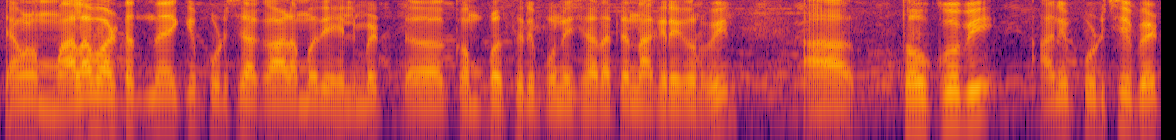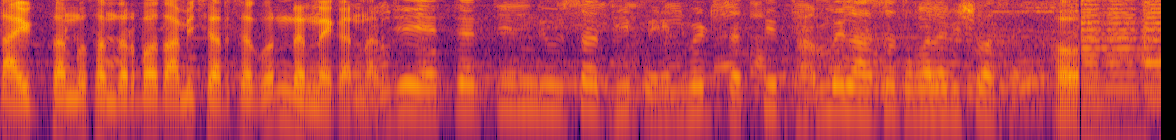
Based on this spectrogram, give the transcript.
त्यामुळे मला वाटत नाही की पुढच्या काळामध्ये हेल्मेट कंपल्सरी पुणे शहराच्या नागरिकावर होईल. तौकुबी आणि पुढची भेट आयुक्तांच्या संदर्भात आम्ही चर्चा करून निर्णय करणार. म्हणजे येत्या तीन दिवसात ही हेल्मेट सक्ती थांबेल असा तुम्हाला विश्वास आहे? हो.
